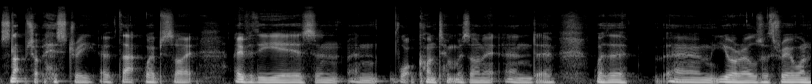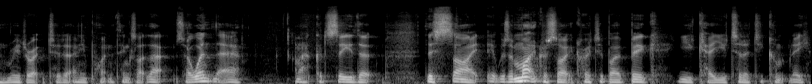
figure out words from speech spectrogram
snapshot history of that website over the years and, and what content was on it and uh, whether um, URLs were 301 redirected at any point and things like that. So I went there and I could see that this site, it was a microsite created by a big UK utility company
